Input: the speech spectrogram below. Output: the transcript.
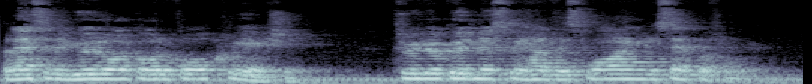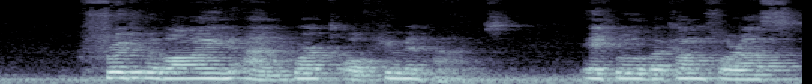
Blessed are you, Lord God of all creation. Through your goodness we have this wine to set before you. Fruit of the vine and work of human hands. It will become for us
